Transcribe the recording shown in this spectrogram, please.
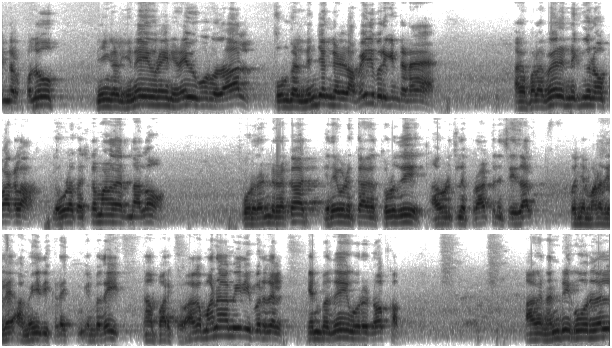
என்னல் குலூப். நீங்கள் இணையுரை நினைவு கூறுவதால் உங்கள் நெஞ்சங்கள் அமைதி பெறுகின்றன. பல பேர் இன்னைக்கு நம்ம பார்க்கலாம். எவ்வளோ கஷ்டமானதாக இருந்தாலும் ஒரு ரெண்டு ரக்காத் இறைவனுக்காக தொழுது அவரிடத்தில் பிரார்த்தனை செய்தால் கொஞ்சம் மனதிலே அமைதி கிடைக்கும் என்பதை நாம் பார்க்கிறோம். ஆக மன அமைதி பெறுதல் என்பது ஒரு நோக்கம். ஆக நன்றி கூறுதல்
